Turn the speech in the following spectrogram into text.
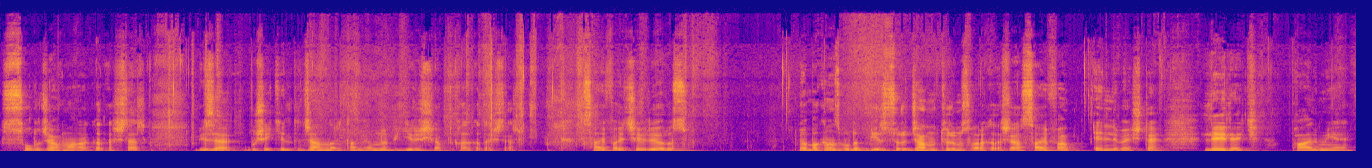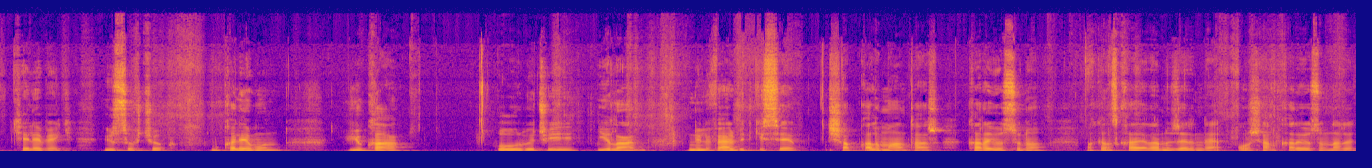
Solucan var arkadaşlar. Bize bu şekilde canlıları tanıyalım bir giriş yaptık arkadaşlar. Sayfayı çeviriyoruz. Ve bakınız burada bir sürü canlı türümüz var arkadaşlar. Sayfa 55'te leylek, palmiye, kelebek, yusufçuk, bukalemun, yuka, uğur böceği, yılan, nülüfer bitkisi, şapkalı mantar, karayosunu, bakınız kayaların üzerinde oluşan karayosunları,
